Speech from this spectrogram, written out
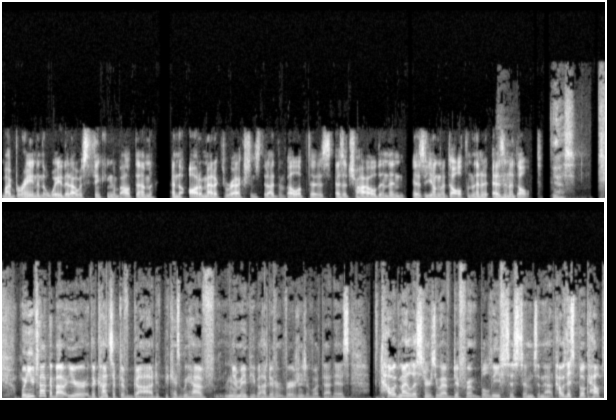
my brain and the way that I was thinking about them and the automatic reactions that I developed as as a child and then as a young adult and then as an mm-hmm. adult. Yes. When you talk about your the concept of God, because we have you know many people have different versions of what that is. How would my listeners who have different belief systems in that, how would this book help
